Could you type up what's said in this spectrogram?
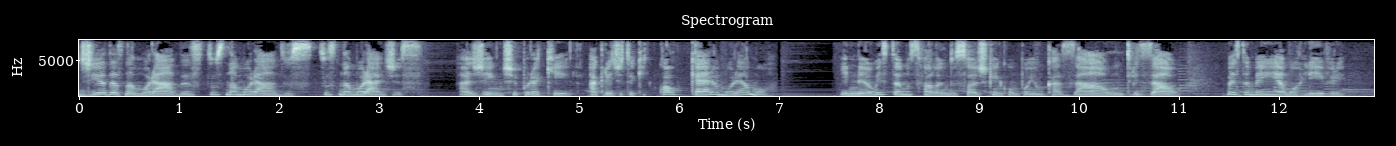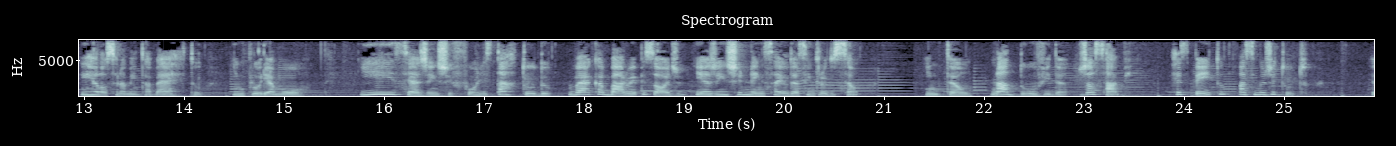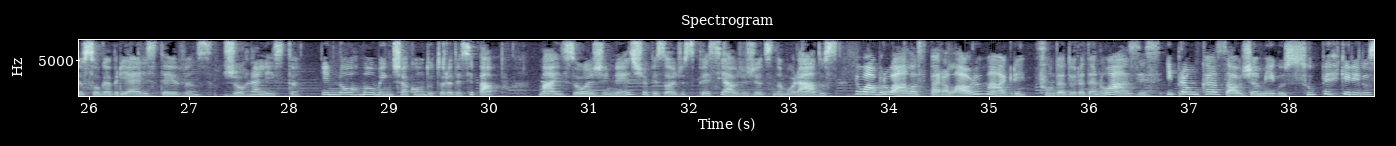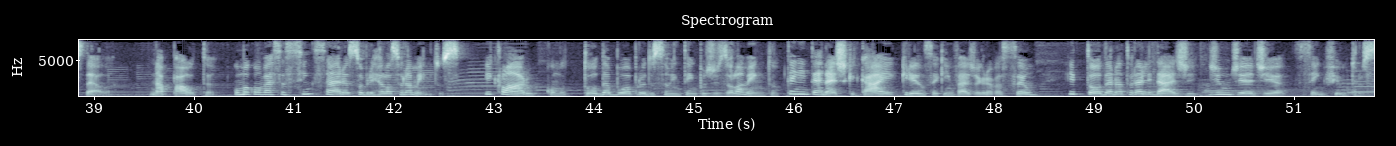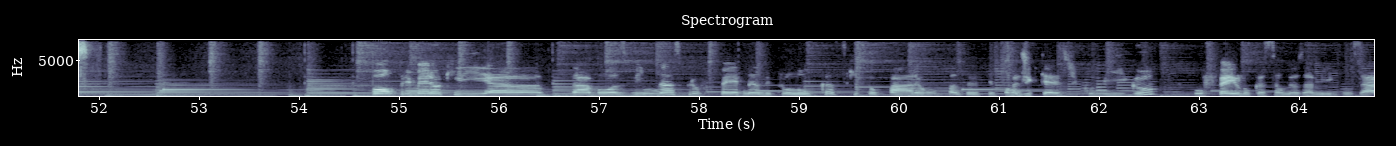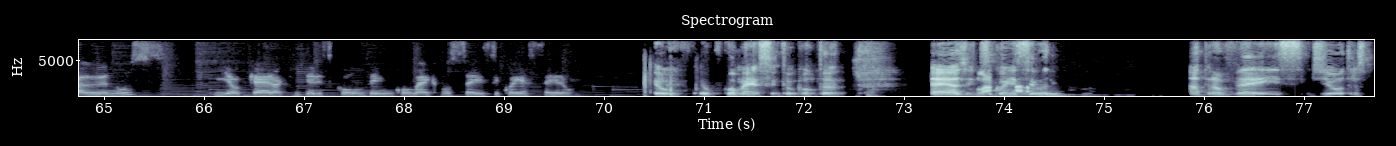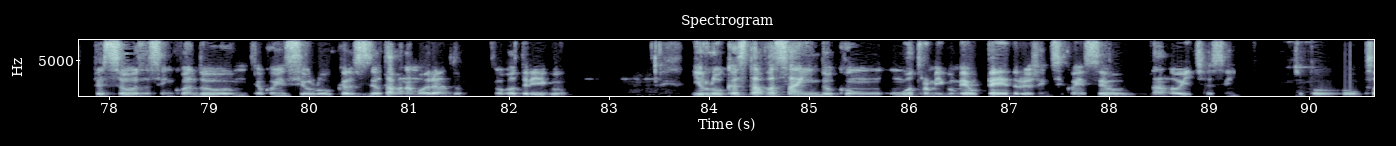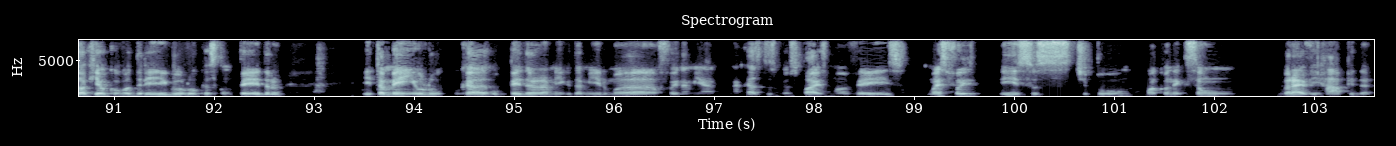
Dia das namoradas, dos namorados, dos namorades. A gente por aqui acredita que qualquer amor é amor. E não estamos falando só de quem compõe um casal, um trisal, mas também em amor livre, em relacionamento aberto, em pluriamor. E se a gente for listar tudo, vai acabar o episódio e a gente nem saiu dessa introdução. Então, na dúvida, já sabe, respeito acima de tudo. Eu sou Gabriela Stevens, jornalista e normalmente a condutora desse papo. Mas hoje, neste episódio especial de Dia dos Namorados, eu abro alas para Laura Magri, fundadora da Noasis, e para um casal de amigos super queridos dela. Na pauta, uma conversa sincera sobre relacionamentos. E claro, como toda boa produção em tempos de isolamento, tem internet que cai, criança que invade a gravação e toda a naturalidade de um dia a dia sem filtros. Bom, primeiro eu queria dar boas-vindas para o Fernando e para o Lucas, que toparam fazer esse podcast comigo. O Fê e o Lucas são meus amigos há anos e eu quero aqui que eles contem como é que vocês se conheceram. Eu, eu começo então contando. É, a gente claro. se conheceu através de outras pessoas, assim. Quando eu conheci o Lucas, eu estava namorando o Rodrigo e o Lucas estava saindo com um outro amigo meu, Pedro. A gente se conheceu na noite, assim. Tipo, só que eu com o Rodrigo, o Lucas com o Pedro. E também o Luca, o Pedro era amigo da minha irmã, foi na minha na casa dos meus pais uma vez, mas foi isso, tipo, uma conexão breve e rápida.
